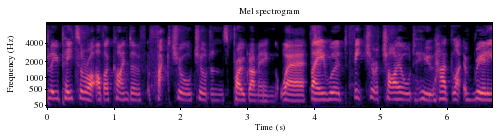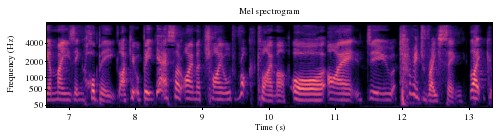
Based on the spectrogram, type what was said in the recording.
Blue Peter or other kind of factual children's programming where they would feature a child who had like a really amazing hobby. Like it would be, yeah, so I'm a child rock climber, or I do carriage racing, like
